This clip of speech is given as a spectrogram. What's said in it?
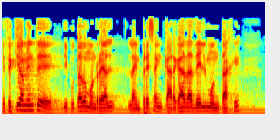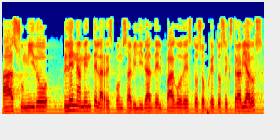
Efectivamente, diputado Monreal, la empresa encargada del montaje ha asumido plenamente la responsabilidad del pago de estos objetos extraviados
